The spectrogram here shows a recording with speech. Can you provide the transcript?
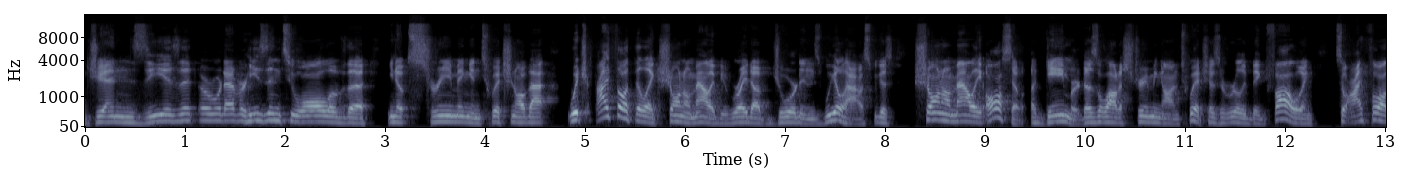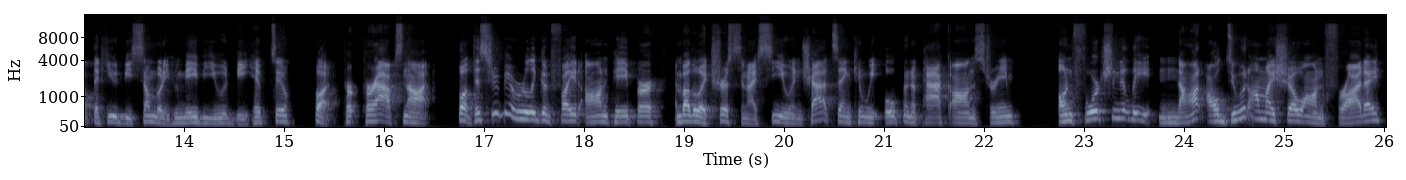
Gen Z, is it or whatever? He's into all of the, you know, streaming and Twitch and all that, which I thought that like Sean O'Malley be right up Jordan's wheelhouse because Sean O'Malley also a gamer, does a lot of streaming on Twitch, has a really big following. So I thought that he would be somebody who maybe you would be hip to, but per- perhaps not. But this should be a really good fight on paper. And by the way, Tristan, I see you in chat saying, can we open a pack on stream? Unfortunately, not. I'll do it on my show on Friday.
